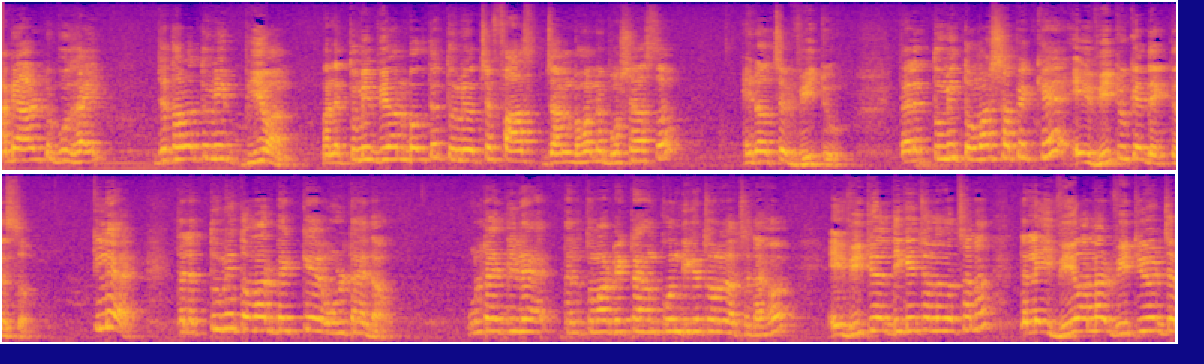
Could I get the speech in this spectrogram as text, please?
আমি আর একটু বুঝাই, যে ধরো তুমি ভিওয়ান মানে তুমি ভিওয়ান বলতে তুমি হচ্ছে ফার্স্ট যানবাহনে বসে আছো, এটা হচ্ছে ভি টু তাহলে তুমি তোমার সাপেক্ষে এই ভি টু কে দেখতেছো। ক্লিয়ার তাহলে তুমি তোমার বেগকে উল্টায় দাও। উল্টায় দিলে, তাহলে তোমার বেগটা এখন কোন দিকে চলে যাচ্ছে? দেখো, এই ভি টু এর দিকেই চলে যাচ্ছে না? তাহলে এই ভি ওয়ান আর ভি টু এর যে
